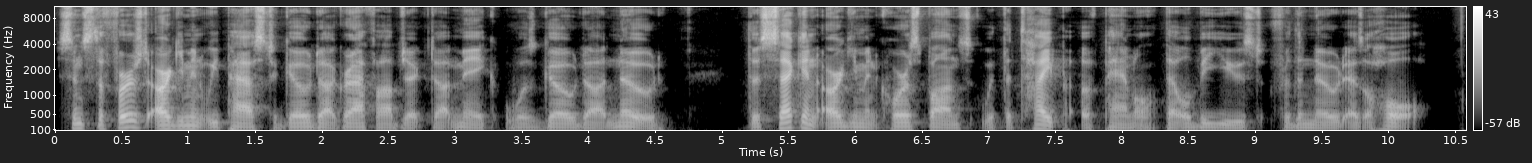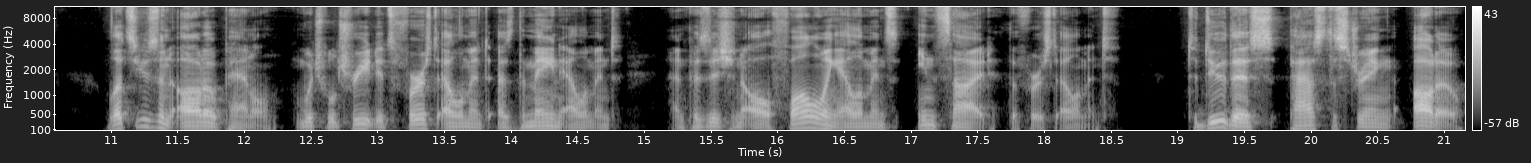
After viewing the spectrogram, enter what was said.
Since the first argument we passed to go.graphobject.make was go.node, the second argument corresponds with the type of panel that will be used for the node as a whole. Let's use an auto panel, which will treat its first element as the main element and position all following elements inside the first element. To do this, pass the string auto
